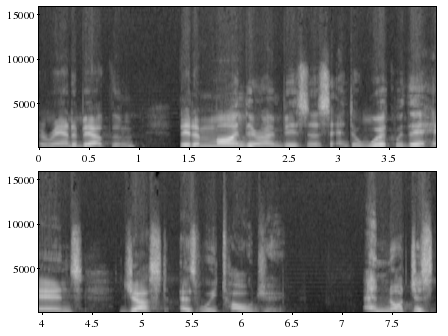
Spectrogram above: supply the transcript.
around about them. They're to mind their own business and to work with their hands just as we told you. And not just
